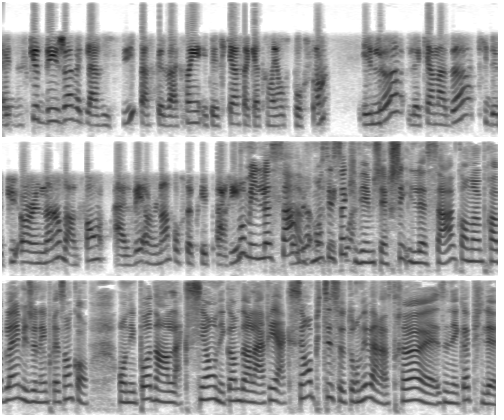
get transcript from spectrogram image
elle discute déjà avec la Russie parce que le vaccin est efficace à 91 Et là, le Canada, qui depuis un an, dans le fond, avait un an pour se préparer. Non, mais ils le savent. Là, Moi, c'est ça qui vient me chercher. Ils le savent qu'on a un problème et j'ai l'impression qu'on on n'est pas dans l'action, on est comme dans la réaction. Puis, tu sais, se tourner vers AstraZeneca puis le,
